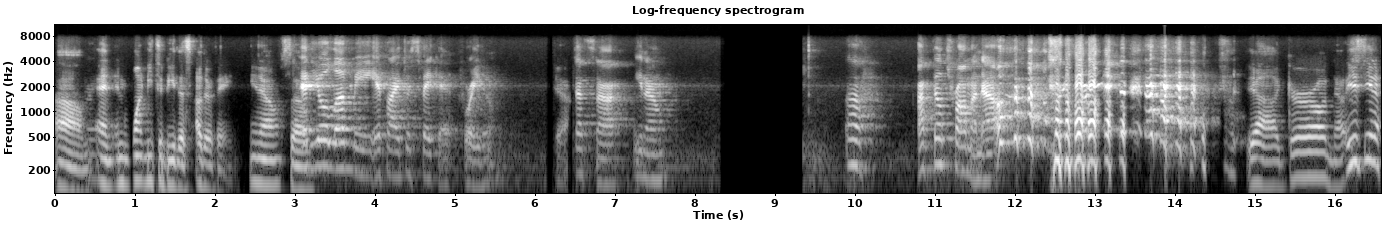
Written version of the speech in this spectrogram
Um, Right. and, and want me to be this other thing, you know? So And you'll love me if I just fake it for you. Yeah. That's not, you know. Ugh, I feel trauma now. yeah, girl, no. You see, you know,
